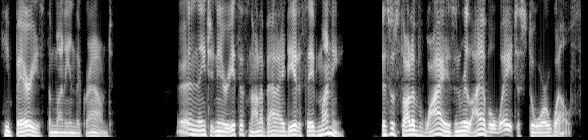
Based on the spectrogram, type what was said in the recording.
He buries the money in the ground. In ancient Near East, that's not a bad idea to save money. This was thought of wise and reliable way to store wealth.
